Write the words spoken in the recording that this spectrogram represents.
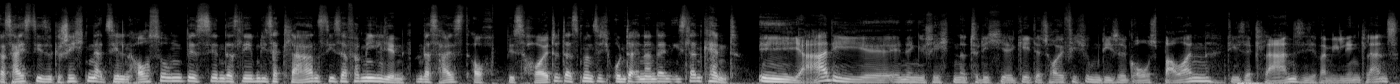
Das heißt, diese Geschichten erzählen auch so ein bisschen das Leben dieser Clans, dieser Familien. Und das heißt auch bis heute, dass man sich untereinander in Island kennt. Ja, die, äh, in den Geschichten natürlich äh, geht es häufig um diese Großbauern, diese Clans, diese Familienclans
